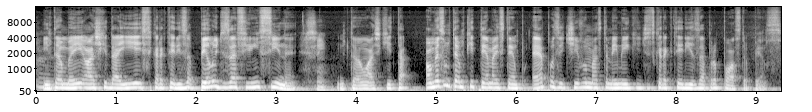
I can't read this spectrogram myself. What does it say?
Uhum. E também eu acho que daí se caracteriza pelo desafio em si, né? Sim. Então acho que tá, ao mesmo tempo que ter mais tempo é positivo, mas também meio que descaracteriza a proposta, eu penso.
